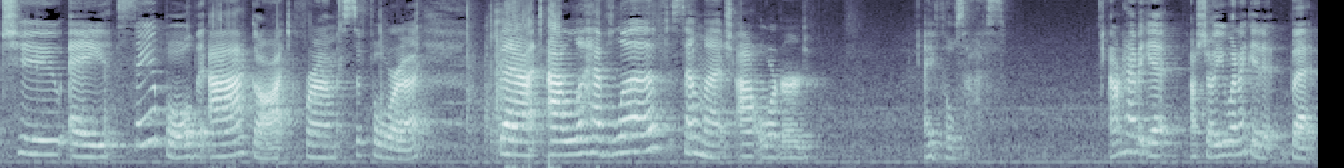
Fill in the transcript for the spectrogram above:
to a sample that I got from Sephora that I have loved so much, I ordered a full size. I don't have it yet. I'll show you when I get it, but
